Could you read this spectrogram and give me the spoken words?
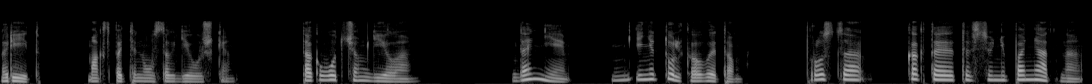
Рид. Макс потянулся к девушке. Так вот в чем дело. Да не, и не только в этом. Просто как-то это все непонятно.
